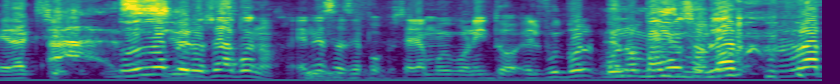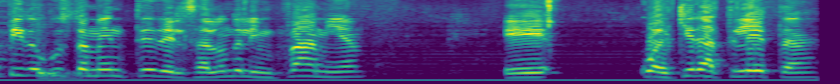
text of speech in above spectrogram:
Era acción. Ah, no, no, sí. pero o sea, bueno, en esas épocas era muy bonito el fútbol. Bueno, vamos mismo, a hablar ¿no? rápido justamente del Salón de la Infamia. Eh, cualquier atleta,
